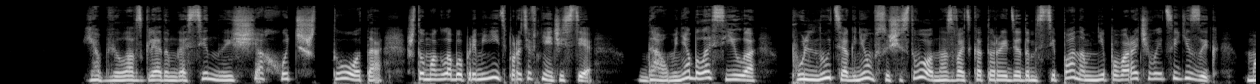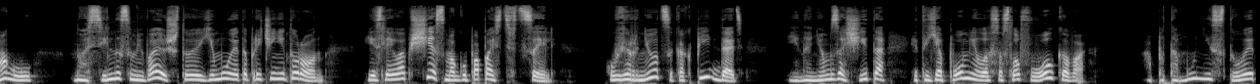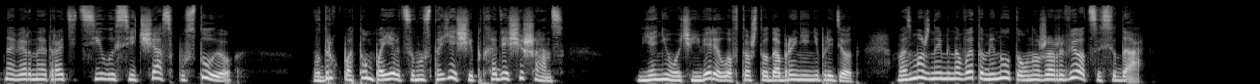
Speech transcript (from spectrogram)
Я обвела взглядом гостиную, ища хоть что-то, что могла бы применить против нечисти. Да, у меня была сила. Пульнуть огнем в существо, назвать которое дедом Степаном, не поворачивается язык. Могу. Но сильно сомневаюсь, что ему это причинит урон. Если я вообще смогу попасть в цель. Увернется, как пить дать, и на нем защита, это я помнила со слов Волкова. А потому не стоит, наверное, тратить силу сейчас впустую. Вдруг потом появится настоящий подходящий шанс. Я не очень верила в то, что Добрыня не придет. Возможно, именно в эту минуту он уже рвется сюда.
